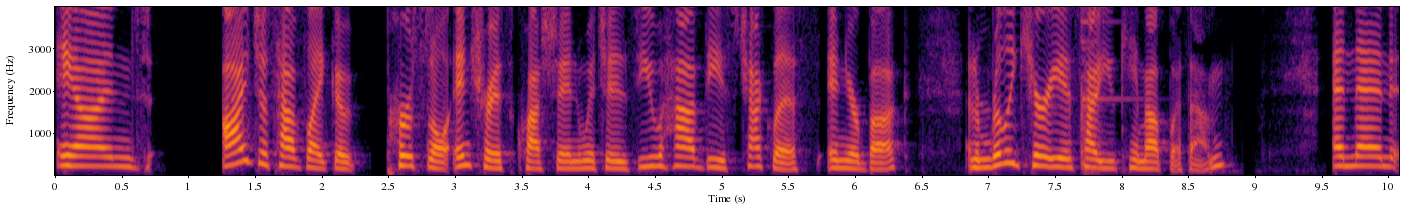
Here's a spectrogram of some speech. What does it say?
And I just have like a personal interest question, which is you have these checklists in your book, and I'm really curious how you came up with them. And then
